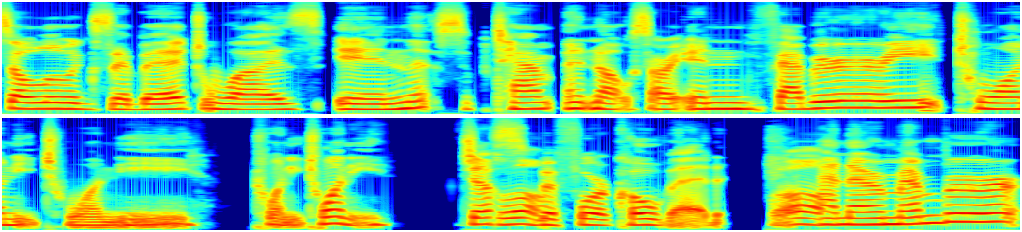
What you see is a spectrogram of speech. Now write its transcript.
solo exhibit was in September, no, sorry, in February 2020, 2020, just Cool. before COVID. Well, And I remember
